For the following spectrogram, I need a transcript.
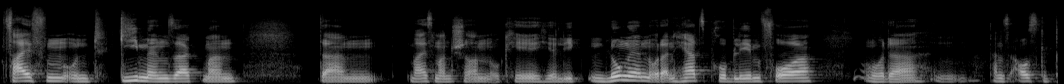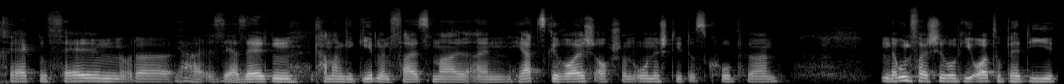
pfeifen und giemen, sagt man, dann weiß man schon, okay, hier liegt ein Lungen- oder ein Herzproblem vor oder in ganz ausgeprägten Fällen oder ja, sehr selten kann man gegebenenfalls mal ein Herzgeräusch auch schon ohne Stethoskop hören. In der Unfallchirurgie, Orthopädie,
